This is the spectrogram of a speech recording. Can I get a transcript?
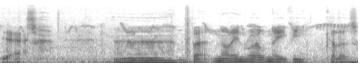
Yes. Uh, but not in Royal Navy colours.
